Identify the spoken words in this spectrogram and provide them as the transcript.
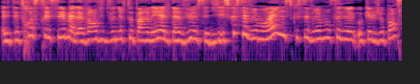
elle était trop stressée, mais elle avait envie de venir te parler, elle t'a vu, elle s'est dit, est-ce que c'est vraiment elle? Est-ce que c'est vraiment celle auquel je pense?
